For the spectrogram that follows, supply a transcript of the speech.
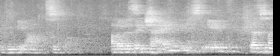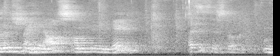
irgendwie abzubauen. Aber das Entscheidende ist eben, dass man nicht mehr hinauskommt in die Welt. Das ist das Problem. Und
